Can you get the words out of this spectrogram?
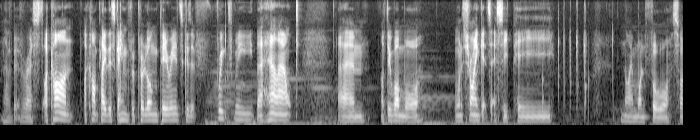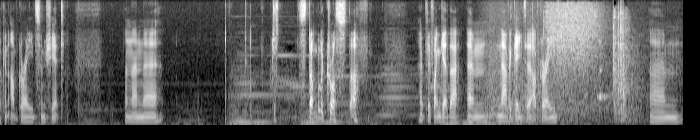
and have a bit of a rest. I can't I can't play this game for prolonged periods because it freaks me the hell out. Um, I'll do one more. I want to try and get to SCP 914 so I can upgrade some shit. And then uh, just stumble across stuff. Hopefully if I can get that um, navigator upgrade. Um,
